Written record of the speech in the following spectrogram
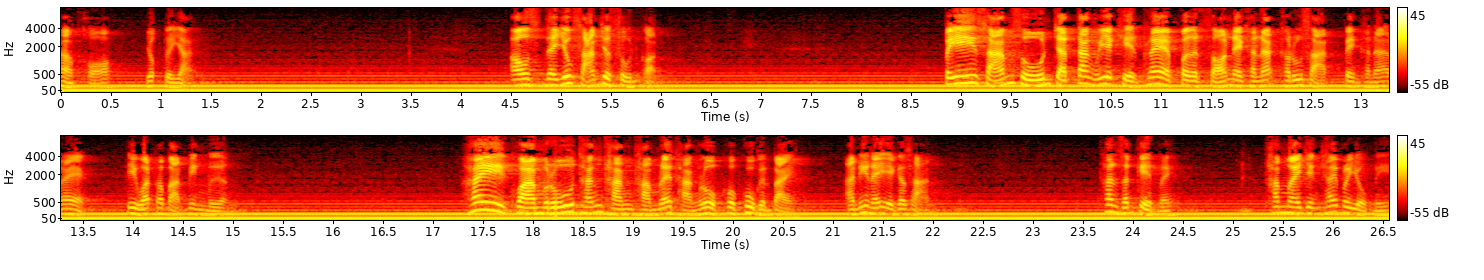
อ้าวขอยกตัวอย่าง เอาในยุค 3.0 ก่อน ปี 30 จัดตั้งวิทยาเขตแพร่เปิดสอนในคณะครุศาสตร์เป็นคณะแรก ที่วัดพระบาทมิ่งเมือง ให้ความรู้ทั้งทางธรรมและทางโลกควบคู่กันไป อันนี้ในเอกสาร ท่านสังเกตไหม ทำไมจึงใช้ประโยคนี้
